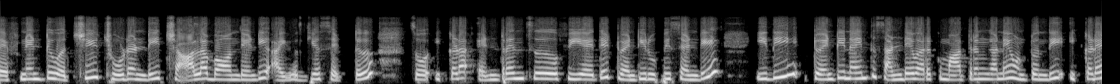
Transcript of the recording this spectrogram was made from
డెఫినెట్ వచ్చి చూడండి. చాలా బాగుందండి అయోధ్య సెట్ సో ఇక్కడ ఎంట్రన్స్ ఫీ అయితే ట్వంటీ రూపీస్ అండి. ఇది ట్వంటీ నైన్త్ సండే వరకు మాత్రంగానే ఉంటుంది. ఇక్కడే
